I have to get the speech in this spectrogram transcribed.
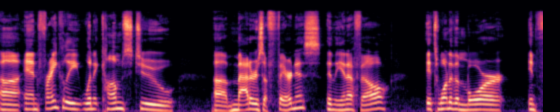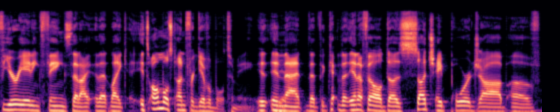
Uh, and frankly, when it comes to uh, matters of fairness in the NFL, it's one of the more infuriating things that I that like it's almost unforgivable to me in, in that that the the NFL does such a poor job of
